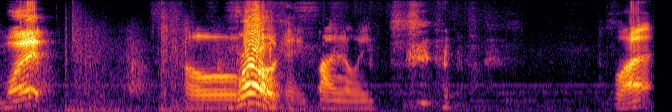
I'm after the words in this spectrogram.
What? Oh, Bro! Okay, finally. what?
